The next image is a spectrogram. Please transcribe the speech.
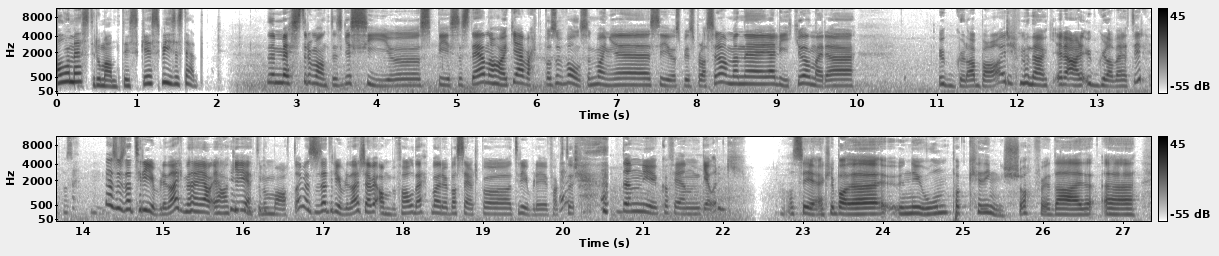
aller mest romantiske spisested. Det mest romantiske SIO-spisested Nå har ikke jeg vært på så voldsomt mange SIO-spiseplasser, men eh, jeg liker jo den derre Ugla bar. Men det er, eller er det Ugla det heter? Jeg syns det er trivelig der. Men jeg, jeg har ikke spist noe mat der, men jeg syns det er trivelig der, så jeg vil anbefale det. Bare basert på trivelig faktor. Den nye kafeen Georg. Da sier egentlig bare Union på Kringsjå, for det er eh,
